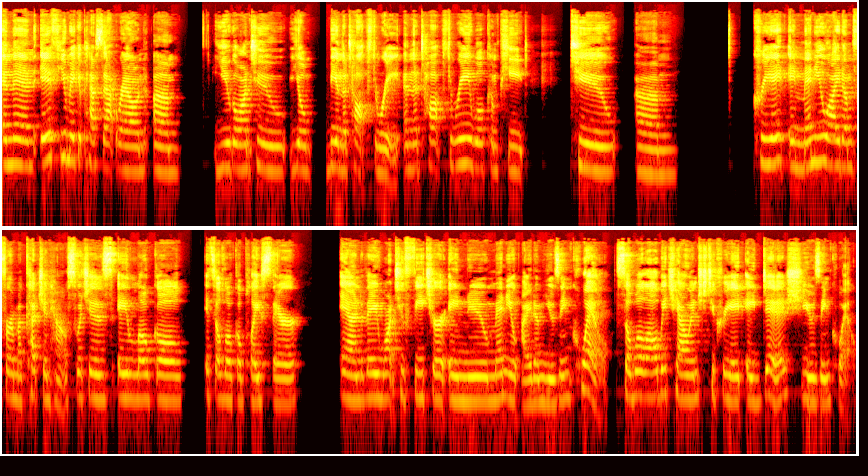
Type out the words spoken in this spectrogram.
And then if you make it past that round, um, you go on to, you'll be in the top three, and the top three will compete to um, create a menu item for McCutcheon House, which is a local, it's a local place there and they want to feature a new menu item using quail. So we'll all be challenged to create a dish using quail.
